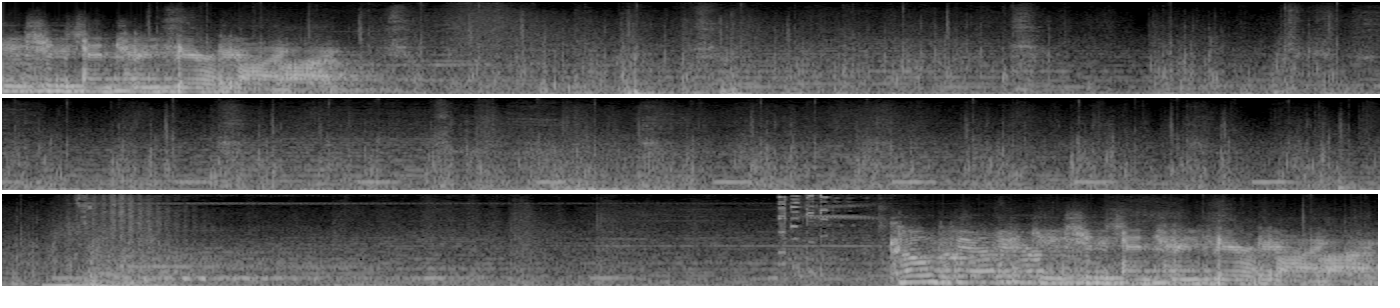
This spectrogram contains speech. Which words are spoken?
Verification entry verified. Code verification entry verified.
